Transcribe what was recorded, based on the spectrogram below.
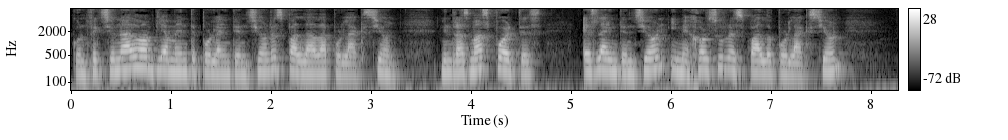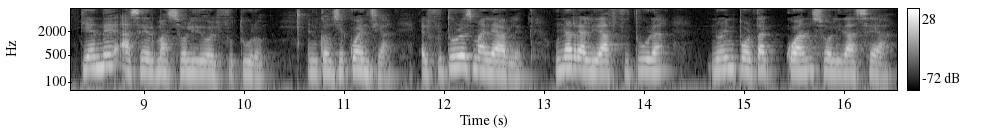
confeccionado ampliamente por la intención respaldada por la acción. Mientras más fuertes es la intención y mejor su respaldo por la acción, tiende a ser más sólido el futuro. En consecuencia, el futuro es maleable. Una realidad futura, no importa cuán sólida sea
